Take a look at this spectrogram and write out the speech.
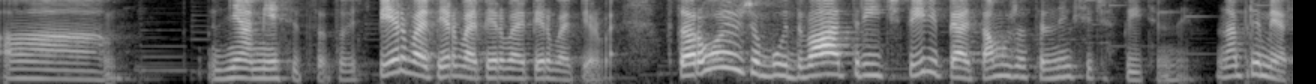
а, дня месяца, то есть первое, первое, первое, первое, первое. Второе уже будет 2, 3, 4, 5, там уже остальные все числительные. Например,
